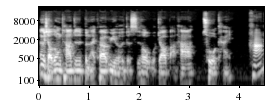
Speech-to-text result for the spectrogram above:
那个小洞它就是本来快要愈合的时候，我就要把它戳开，哈，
